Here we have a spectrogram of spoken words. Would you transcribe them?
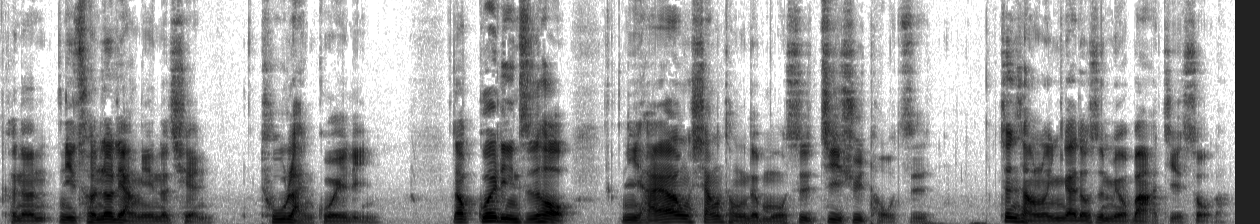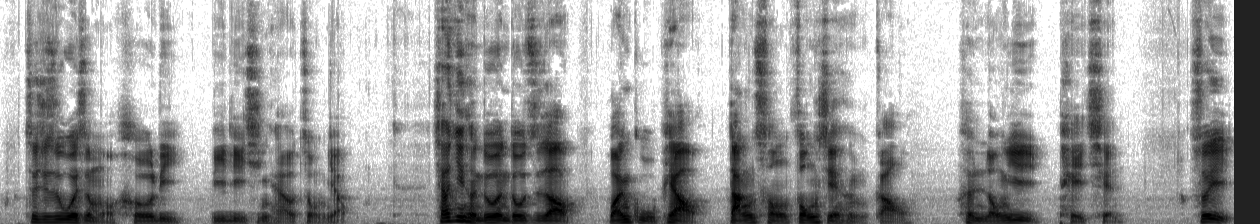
可能你存了两年的钱突然归零？那归零之后，你还要用相同的模式继续投资？正常人应该都是没有办法接受的。这就是为什么合理比理性还要重要。相信很多人都知道，玩股票当冲风险很高，很容易赔钱，所以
